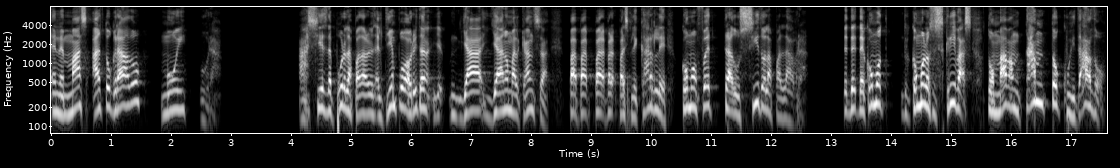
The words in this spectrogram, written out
en el más alto grado, muy pura. Así es de pura la palabra. El tiempo ahorita ya, ya no me alcanza para, explicarle cómo fue traducido la palabra. De, cómo, los escribas tomaban tanto cuidado.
